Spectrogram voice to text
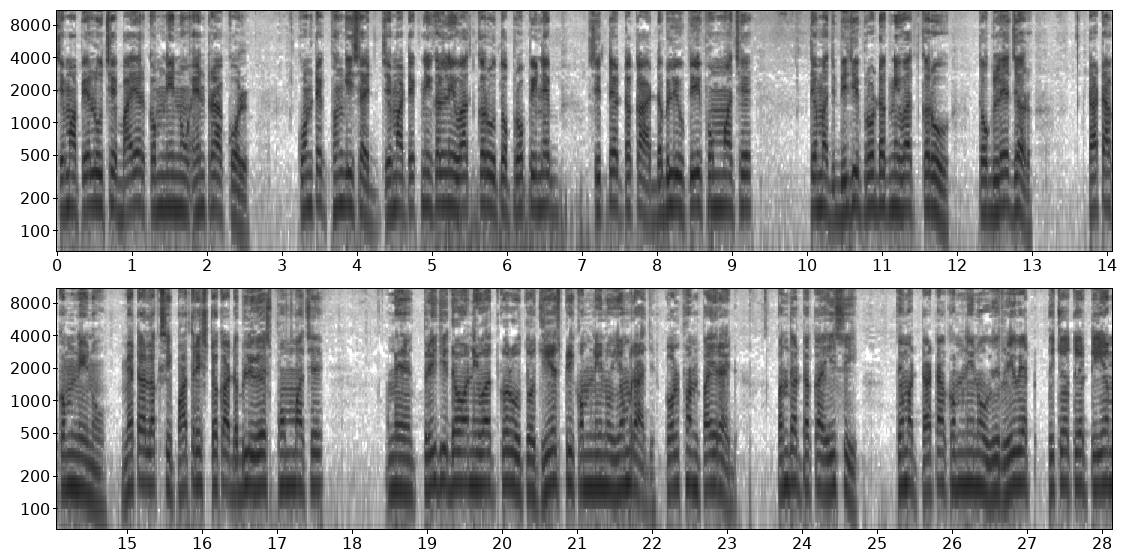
જેમાં પહેલું છે બાયર કંપનીનું એન્ટ્રાકોલ, કોન્ટેક ફંગીસાઇડ. જેમાં ટેકનિકલની વાત કરું તો પ્રોપીનેબ સિત્તેર ટકા ડબલ્યુપી ફોર્મમાં છે. તેમજ બીજી પ્રોડક્ટની વાત કરું તો ગ્લેઝર ટાટા કંપનીનું મેટાલક્ષી પાંત્રીસ ટકા ડબલ્યુએસ ફોર્મમાં છે. અને ત્રીજી દવાની વાત કરું તો જીએસપી કંપનીનું યમરાજ ટોલ્ફન પાયરાઇડ પંદર ટકા ઇસી તેમજ ટાટા કંપનીનું રિવેટ પિચોતેર ટીએમ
